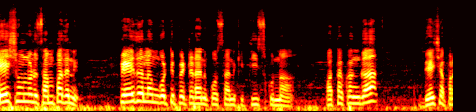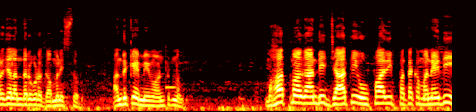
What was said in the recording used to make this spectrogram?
దేశంలోని సంపదని పేదలం కొట్టి పెట్టడానికి కోసానికి తీసుకున్న పథకంగా దేశ ప్రజలందరూ కూడా గమనిస్తారు అందుకే మేము అంటున్నాం. మహాత్మా గాంధీ జాతీయ ఉపాధి పథకం అనేది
